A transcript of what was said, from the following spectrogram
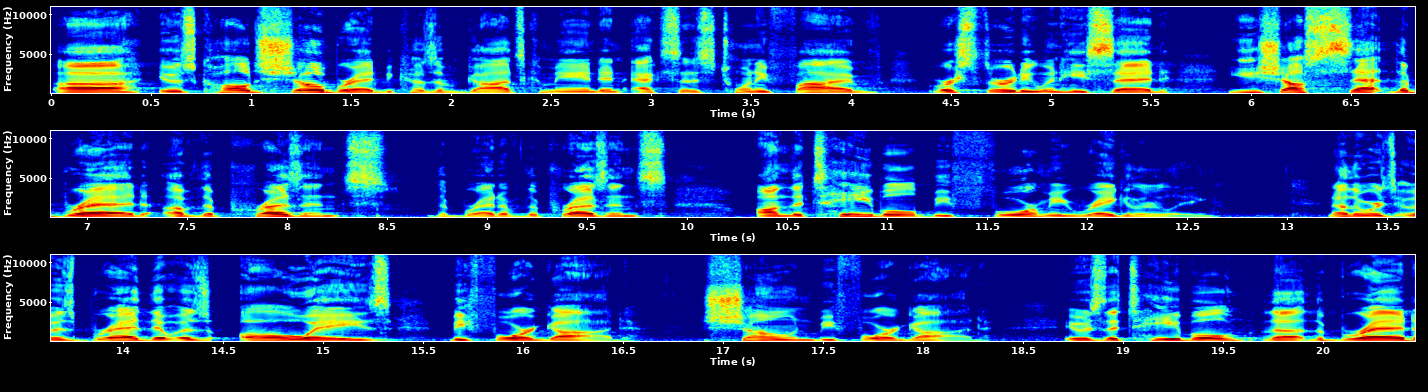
Uh, it was called showbread because of God's command in Exodus 25, verse 30, when he said, You shall set the bread of the presence, the bread of the presence, on the table before me regularly. In other words, it was bread that was always before God, shown before God. It was the table, the, the bread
